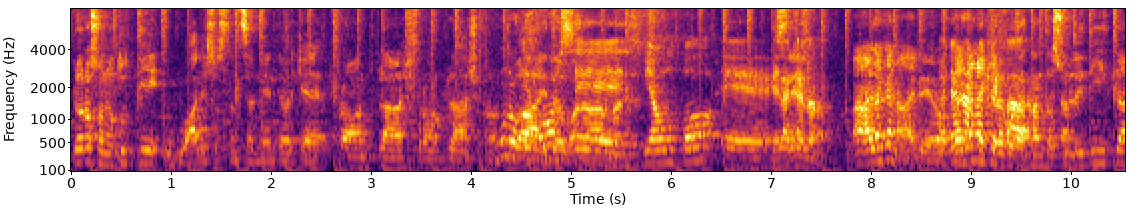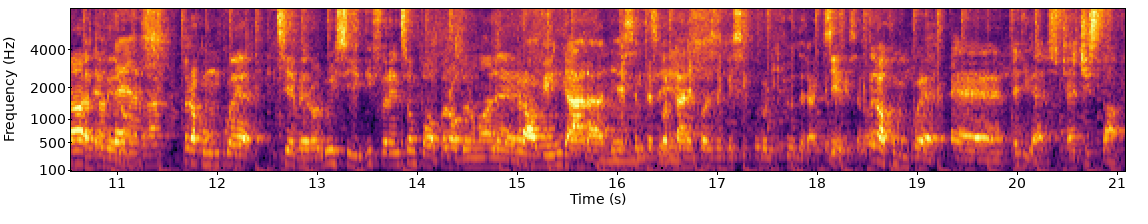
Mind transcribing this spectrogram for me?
Loro sono tutti uguali sostanzialmente perché front plash, front plash, front Uno wide, che one forse arm. svia un po' è, è la. Gana. Ah, la Gana è vero. La Gana, che perché lavora fa- tanto esatto. sulle dita, è a vero. terra. Però comunque, sì è vero, lui si differenzia un po', però bene o male... Però ovvio in gara deve Mm, sempre sì. portare cose che sicuro di chiudere anche Sì, perché sennò... però comunque è, è diverso, cioè ci sta,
